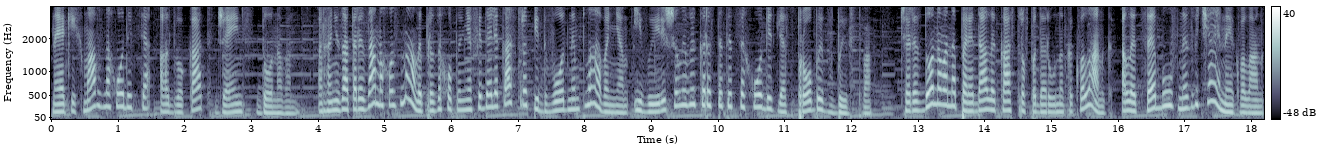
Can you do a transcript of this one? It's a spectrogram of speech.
на яких мав знаходитися адвокат Джеймс Донован. Організатори замаху знали про захоплення Фіделя Кастро підводним плаванням і вирішили використати це хобі для спроби вбивства. Через Донована передали Кастро в подарунок акваланг, але це був незвичайний акваланг.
